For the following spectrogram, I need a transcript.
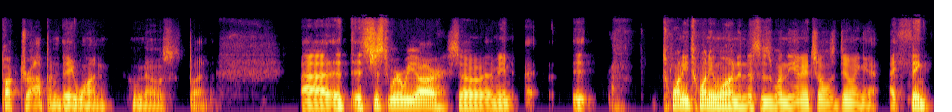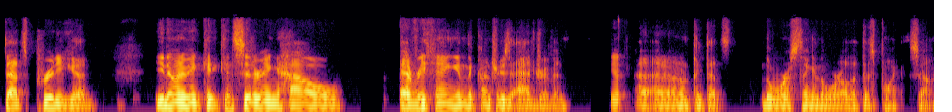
puck drop on day one. Who knows? But uh, it, it's just where we are. So I mean, it 2021 and this is when the NHL is doing it. I think that's pretty good. You know what I mean? C- considering how everything in the country is ad driven. Yep. I, I don't think that's the worst thing in the world at this point. So,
